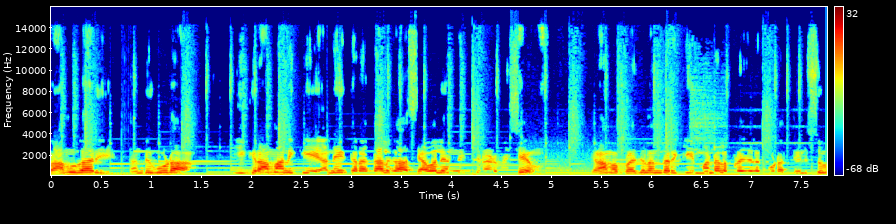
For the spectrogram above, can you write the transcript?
రాము గారి తండ్రి కూడా ఈ గ్రామానికి అనేక రకాలుగా సేవలు అందించిన విషయం గ్రామ ప్రజలందరికీ మండల ప్రజలకు కూడా తెలుసు.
